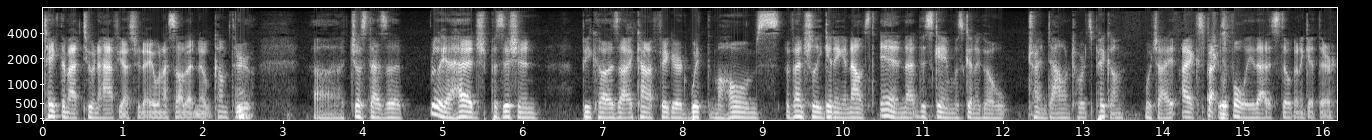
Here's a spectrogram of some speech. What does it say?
take them at two and a half yesterday when I saw that note come through, uh, just as a really a hedge position because I kind of figured with Mahomes eventually getting announced in that this game was going to go trend down towards Pick'em, which I, I expect Sure. fully that it's still going to get there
